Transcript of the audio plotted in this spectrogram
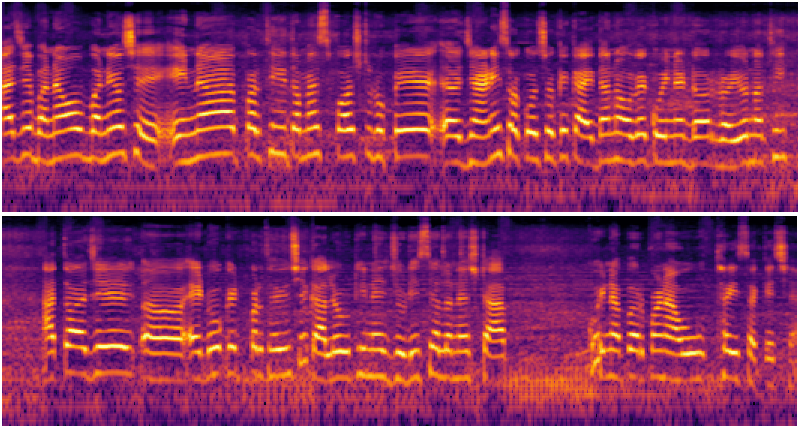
આ જે બનાવ બન્યો છે એના પરથી તમે સ્પષ્ટ રૂપે જાણી શકો છો કે કાયદાનો હવે કોઈને ડર રહ્યો નથી. આ તો આજે એડવોકેટ પર થયું છે. કાલે ઉઠીને જ્યુડિશિયલ અને સ્ટાફ કોઈના પર પણ આવું થઈ શકે છે.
